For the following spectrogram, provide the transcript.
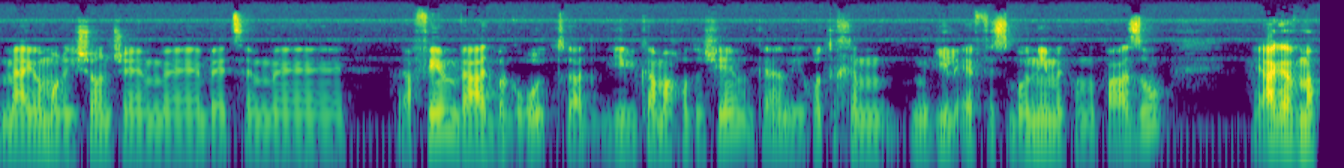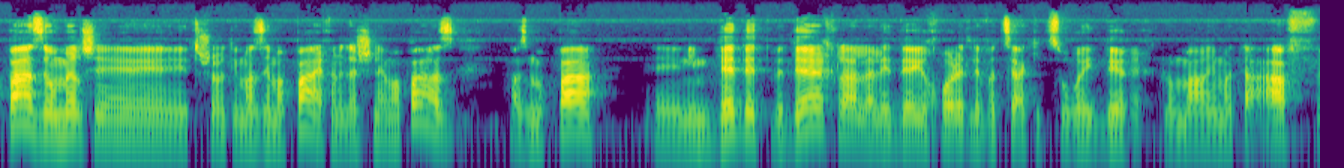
מהיום הראשון שהם אה, בעצם אה, עפים ועד בגרות, עד גיל כמה חודשים, כן, לראות איך הם מגיל אפס בונים את המפה הזו. אגב מפה זה אומר ש... אתה שואל אותי מה זה מפה, איך אני יודע שיש להם מפה, אז, אז מפה נמדדת בדרך כלל על ידי יכולת לבצע קיצורי דרך, כלומר אם אתה עף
